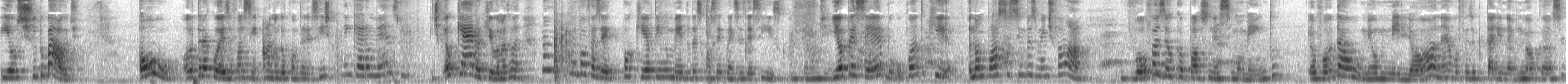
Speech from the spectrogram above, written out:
E eu chuto balde. Ou, outra coisa, eu falo assim, ah, não dou conta desse risco, nem quero mesmo. Tipo, eu quero aquilo, mas eu falo, não, não vou fazer, porque eu tenho medo das consequências desse risco. Entendi. E eu percebo o quanto que eu não posso simplesmente falar, vou fazer o que eu posso nesse momento, eu vou dar o meu melhor, né? Eu vou fazer o que tá ali no meu alcance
